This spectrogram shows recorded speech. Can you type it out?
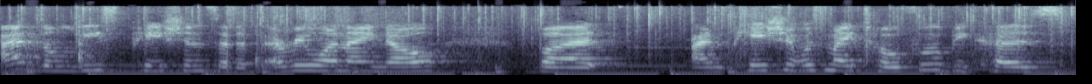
I have the least patience out of everyone I know, but I'm patient with my tofu because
